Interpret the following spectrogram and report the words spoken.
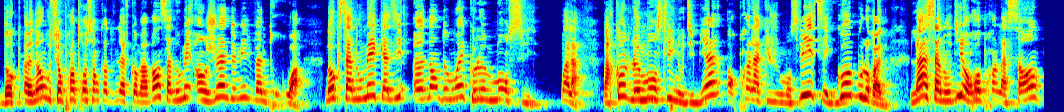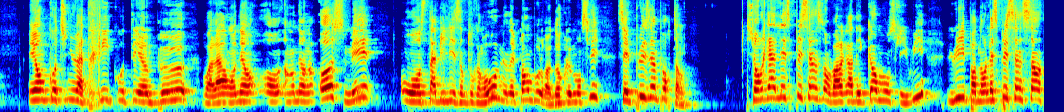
Donc, un an, ou si on prend 359 comme avant, ça nous met en juin 2023. Donc, ça nous met quasi un an de moins que le Monthly. Voilà. Par contre, le Monthly nous dit bien, on reprend la du Monthly, c'est Go Bull Run. Là, ça nous dit, on reprend la 100 et on continue à tricoter un peu. Voilà, on on, est en hausse, mais on stabilise en tout cas en haut, mais on n'est pas en run. Donc, le Monthly, c'est le plus important. Si on regarde l'SP500, on va regarder quand Monthly, oui. Lui, pendant l'SP500,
